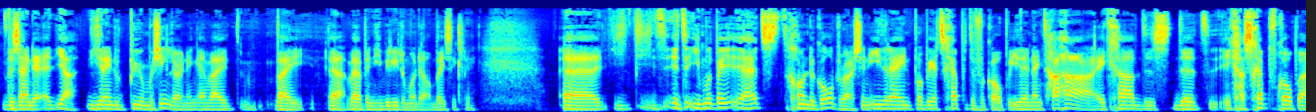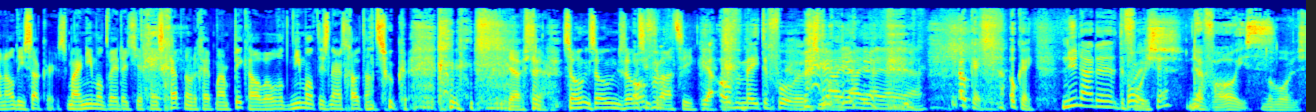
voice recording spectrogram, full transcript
We zijn er, ja, iedereen doet puur machine learning. En wij, wij, ja, wij hebben een hybride model, basically. Eh, je, het, je moet bij, het is gewoon de gold rush. En iedereen probeert scheppen te verkopen. Iedereen denkt, haha, ik ga, dus dit, ik ga scheppen verkopen aan al die zakkers. Maar niemand weet dat je geen schep nodig hebt, maar een pikhouw wel. Want niemand is naar het goud aan het zoeken. Juist, ja. Zo'n zo'n zo'n Over- situatie. Ja, over metaforen. Ja, ja, ja, ja, ja. Oké, oké. Nu naar de, de voice. De voice. The Voice.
